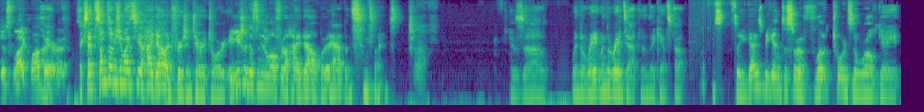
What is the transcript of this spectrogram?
Just like barbarians. Except sometimes you might see a Haidao in Frisian territory. It usually doesn't end well for the Haidao, but it happens sometimes. Because uh, when the raid when the raids happen, they can't stop. So you guys begin to sort of float towards the world gate,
